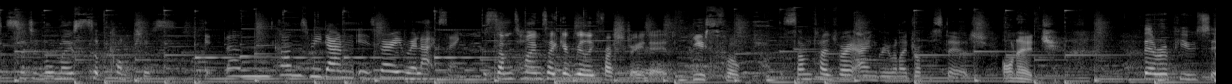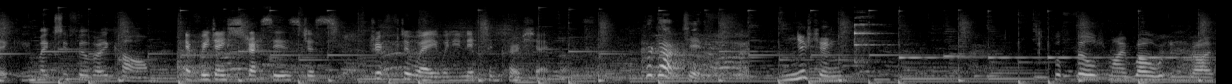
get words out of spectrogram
It's sort of almost subconscious. It um, calms me down, it's very relaxing. Sometimes I get really frustrated. Useful. Sometimes very angry when I drop a stitch. On edge. Therapeutic. It makes you feel very calm. Everyday stresses just drift away when you knit and crochet. Productive. Knitting fulfills my role in life.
